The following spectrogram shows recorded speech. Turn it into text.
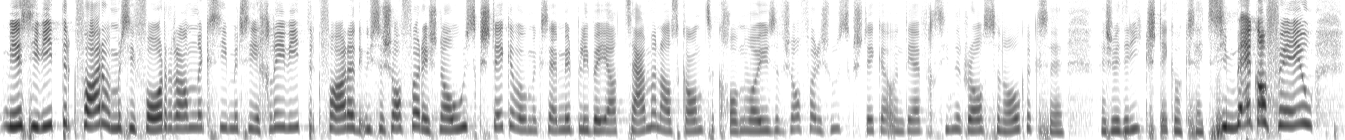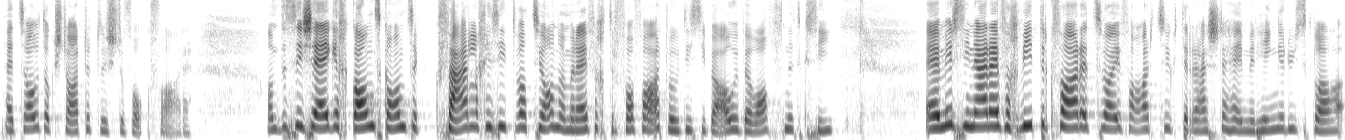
wir sind weitergefahren, weil wir sind waren. Wir sind ein bisschen weitergefahren. Unser Chauffeur ist noch ausgestiegen, weil wir gesehen wir bleiben ja zusammen als ganzer Konvoi. Unser Chauffeur ist ausgestiegen und ich habe einfach seine grossen Augen gesehen. Er ist wieder eingestiegen und gesagt, es sind mega viel. Er hat das Auto gestartet und ist davon gefahren. Und das ist eigentlich ganz, ganz eine gefährliche Situation, wenn man einfach davon fährt, weil die waren alle bewaffnet waren. Äh, wir sind dann einfach weitergefahren, zwei Fahrzeuge, den Rest haben wir hinter uns gelassen.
